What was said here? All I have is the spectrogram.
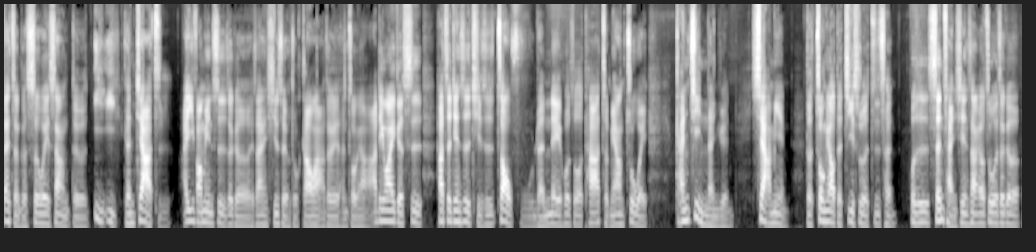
在整个社会上的意义跟价值？啊，一方面是这个，当然薪水有多高啊，这个也很重要啊。另外一个是，他这件事其实造福人类，或者说他怎么样作为干净能源下面的重要的技术的支撑，或者是生产线上要做这个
